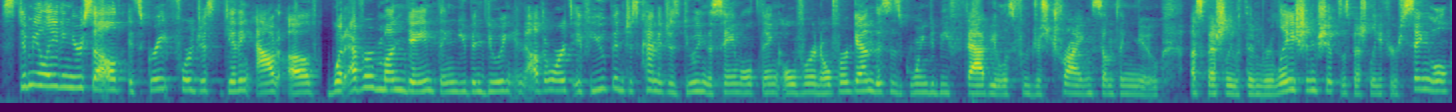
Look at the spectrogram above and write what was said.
stimulating yourself. It's great for just getting out of whatever mundane thing you've been doing. In other words, if you've been just kind of just doing the same old thing over and over again, this is going to be fabulous for just trying something new, especially within relationships, especially if you're single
